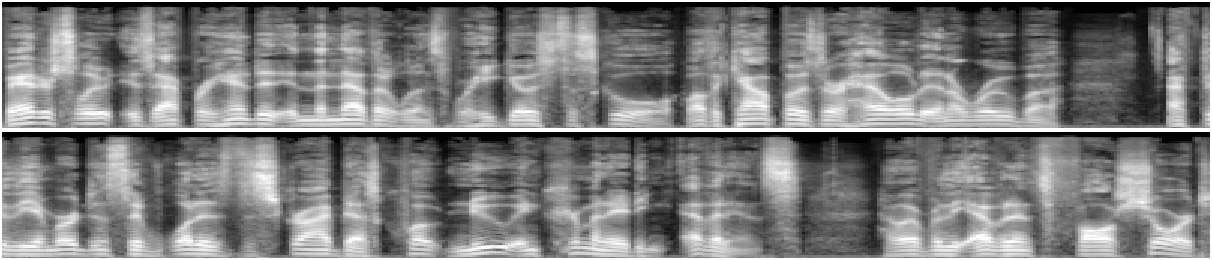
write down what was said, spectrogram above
Van der Sloot is apprehended in the Netherlands, where he goes to school, while the Kalpoes are held in Aruba after the emergence of what is described as, quote, new incriminating evidence. However, the evidence falls short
